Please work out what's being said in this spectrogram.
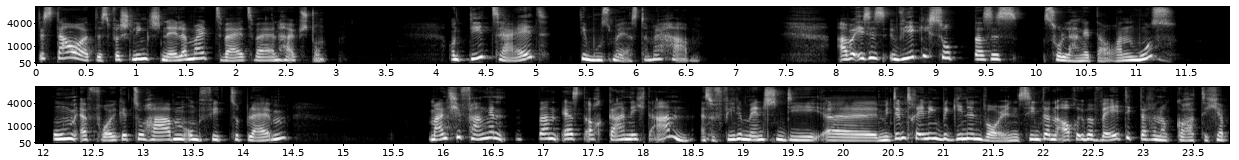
Das dauert, das verschlingt schneller mal zwei, zweieinhalb Stunden. Und die Zeit, die muss man erst einmal haben. Aber ist es wirklich so, dass es so lange dauern muss, um Erfolge zu haben, um fit zu bleiben? Manche fangen dann erst auch gar nicht an. Also viele Menschen, die äh, mit dem Training beginnen wollen, sind dann auch überwältigt davon, oh Gott, ich habe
